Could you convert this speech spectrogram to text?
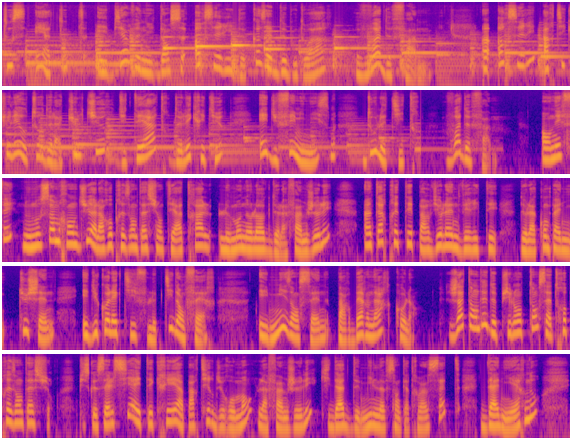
tous et à toutes et bienvenue dans ce hors-série de Cosette de Boudoir, Voix de femme. Un hors-série articulé autour de la culture, du théâtre, de l'écriture et du féminisme, d'où le titre Voix de femme. En effet, nous nous sommes rendus à la représentation théâtrale Le monologue de la femme gelée, interprété par Violaine Vérité de la compagnie Tuchène et du collectif Le Petit d'Enfer, et mise en scène par Bernard Collin. J'attendais depuis longtemps cette représentation, puisque celle-ci a été créée à partir du roman La femme gelée, qui date de 1987, d'Annie Ernaux,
